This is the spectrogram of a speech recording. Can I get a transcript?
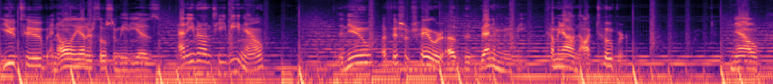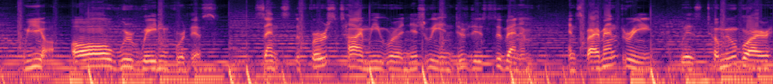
YouTube, and all the other social medias, and even on TV now, the new official trailer of the Venom movie coming out in October. Now, we all were waiting for this since the first time we were initially introduced to Venom in Spider-Man 3 with Tobey Maguire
